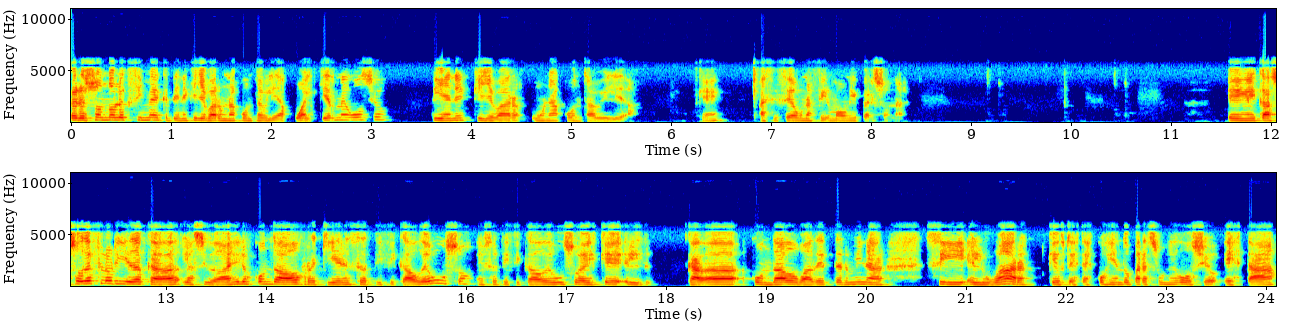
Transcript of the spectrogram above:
pero eso no lo exime de que tiene que llevar una contabilidad. Cualquier negocio tiene que llevar una contabilidad, así sea una firma unipersonal. En el caso de Florida, las ciudades y los condados requieren certificado de uso. El certificado de uso es que el cada condado va a determinar si el lugar que usted está escogiendo para su negocio está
